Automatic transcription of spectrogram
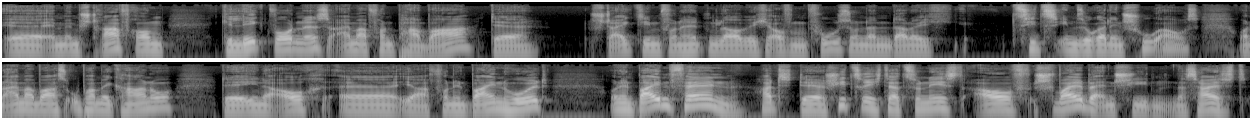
äh, im, im Strafraum gelegt worden ist. Einmal von Pavard, der steigt ihm von hinten, glaube ich, auf den Fuß und dann dadurch zieht es ihm sogar den Schuh aus. Und einmal war es Upamecano, der ihn auch äh, ja, von den Beinen holt. Und in beiden Fällen hat der Schiedsrichter zunächst auf Schwalbe entschieden. Das heißt,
